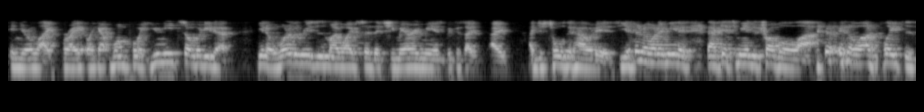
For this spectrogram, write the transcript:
in your life, right? Like at one point, you need somebody to, you know, one of the reasons my wife said that she married me is because I, I, I just told it how it is. You know what I mean? And that gets me into trouble a lot in a lot of places.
